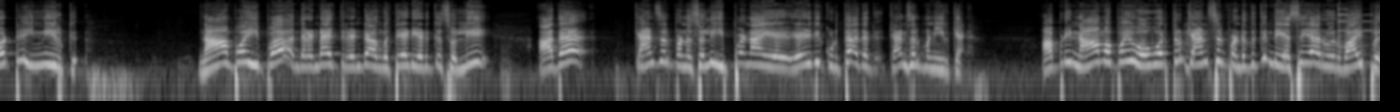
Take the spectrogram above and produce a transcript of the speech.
ஓட்டு இன்னும் இருக்கு. நான் போய் இப்போ அந்த ரெண்டாயிரத்தி ரெண்டு அவங்க தேடி எடுக்க சொல்லி அதை கேன்சல் பண்ண சொல்லி இப்போ நான் எ- எழுதி கொடுத்து அதை கேன்சல் பண்ணியிருக்கேன். அப்படி நாம் போய் ஒவ்வொருத்தரும் கேன்சல் பண்ணுறதுக்கு இந்த எஸ்ஐஆர் ஒரு வாய்ப்பு.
